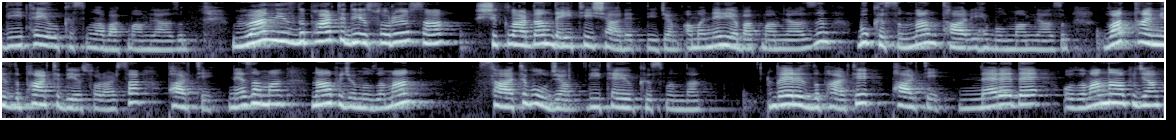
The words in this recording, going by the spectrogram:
detail kısmına bakmam lazım. When is the party diye soruyorsa şıklardan date'i işaretleyeceğim. Ama nereye bakmam lazım? Bu kısımdan tarihi bulmam lazım. What time is the party diye sorarsa party ne zaman? Ne yapacağım o zaman? Saati bulacağım detail kısmından. Where is the party? Party nerede? O zaman ne yapacağım?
